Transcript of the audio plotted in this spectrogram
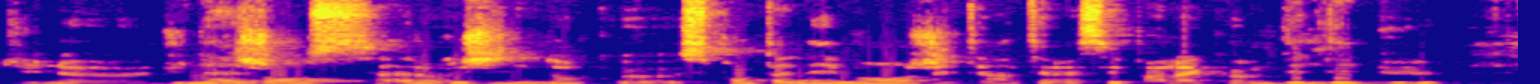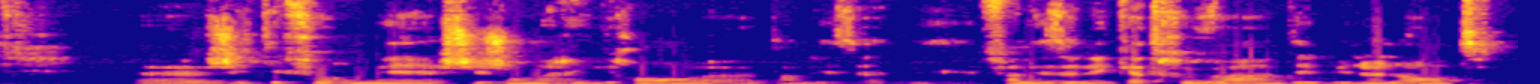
d'une agence à l'origine, donc euh, spontanément, j'étais intéressé par la com dès le début. Euh, j'ai été formé chez Jean-Marie Grand euh, dans les années, fin des années 80, début 90,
